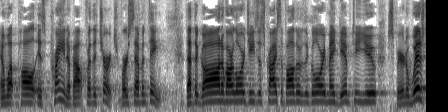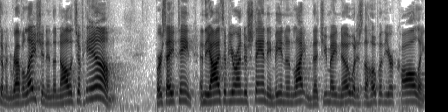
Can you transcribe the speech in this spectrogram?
and what Paul is praying about for the church. Verse 17 that the God of our Lord Jesus Christ, the Father of the glory, may give to you spirit of wisdom and revelation in the knowledge of Him. Verse 18, in the eyes of your understanding, being enlightened, that you may know what is the hope of your calling,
